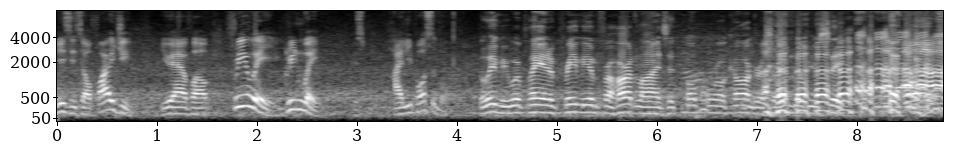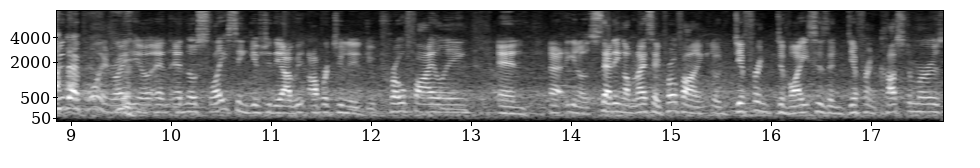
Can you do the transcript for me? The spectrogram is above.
this is your 5G. You have a freeway, greenway. It's highly possible. Believe me, we're paying a premium for hard lines at Mobile World Congress or MWC. well, to that point, right? You know, and, and those slicing gives you the opportunity to do profiling and uh, you know setting up. When I say profiling, you know, different devices and different customers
